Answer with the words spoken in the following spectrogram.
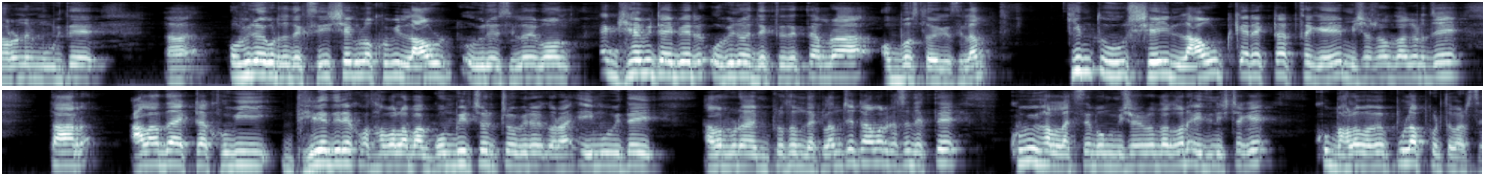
ধরনের মুভিতে অভিনয় করতে দেখছি, সেগুলো খুবই লাউড অভিনয় ছিল এবং একঘেয়েমি টাইপের অভিনয় দেখতে দেখতে আমরা অভ্যস্ত হয়ে গেছিলাম। কিন্তু সেই লাউড ক্যারেক্টার থেকে মিশা সদাগর যে তার আলাদা একটা খুবই ধীরে ধীরে কথা বলা বা গম্ভীর চরিত্র অভিনয় করা এই মুভিতেই আমার মনে হয় আমি প্রথম দেখলাম, যেটা আমার কাছে দেখতে খুবই ভালো লাগছে এবং মিশা সদাগর এই জিনিসটাকে খুব ভালোভাবে পুল আপ করতে পারছে।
